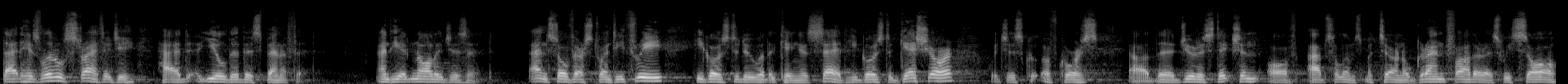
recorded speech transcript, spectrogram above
that his little strategy had yielded this benefit. And he acknowledges it. And so, verse 23, he goes to do what the king has said. He goes to Geshur, which is, of course, uh, the jurisdiction of Absalom's maternal grandfather, as we saw,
